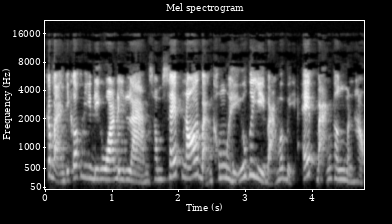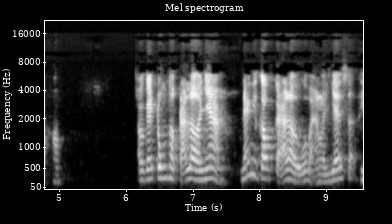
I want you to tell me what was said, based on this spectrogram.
Các bạn chỉ có đi đi qua đi làm xong sếp nói bạn không hiểu cái gì bạn mới bị ép bản thân mình học không? Ok trung thực trả lời nha. Nếu như câu trả lời của bạn là yes thì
